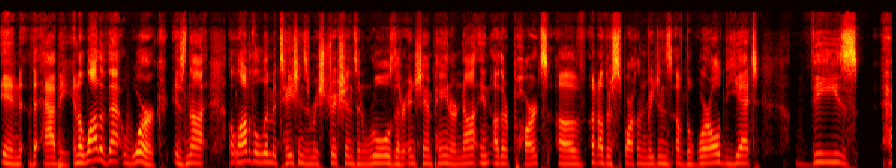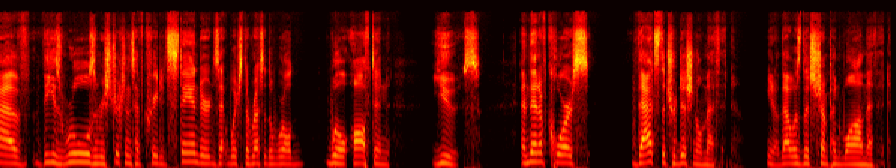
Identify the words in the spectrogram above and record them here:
in the Abbey. And a lot of that work is not, a lot of the limitations and restrictions and rules that are in Champagne are not in other parts of, in other sparkling regions of the world, yet these have, these rules and restrictions have created standards at which the rest of the world will often use. And then, of course, that's the traditional method. You know, that was the Champenois method.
